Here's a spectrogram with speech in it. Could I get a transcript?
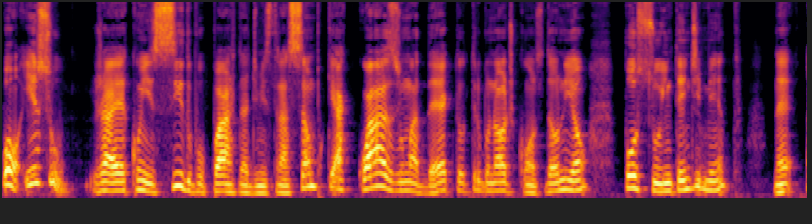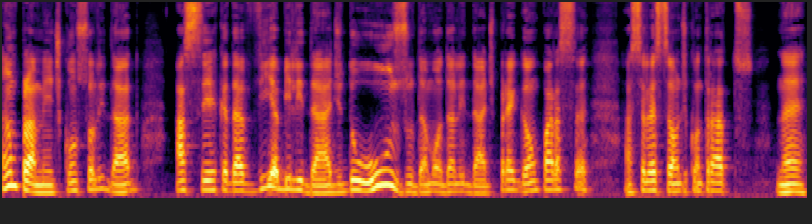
Bom, isso já é conhecido por parte da administração, porque há quase uma década o Tribunal de Contas da União possui entendimento né, amplamente consolidado acerca da viabilidade do uso da modalidade pregão para a seleção de contratos, né,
